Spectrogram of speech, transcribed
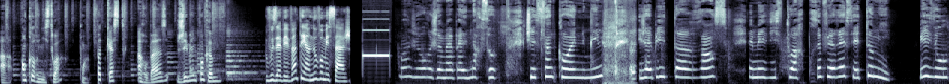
à encoreunehistoire.podcast@gmail.com. Vous avez 21 nouveaux messages. Bonjour, je m'appelle Marceau. J'ai 5 ans et demi. J'habite à Reims et mes histoires préférées c'est Tommy. Bisous.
